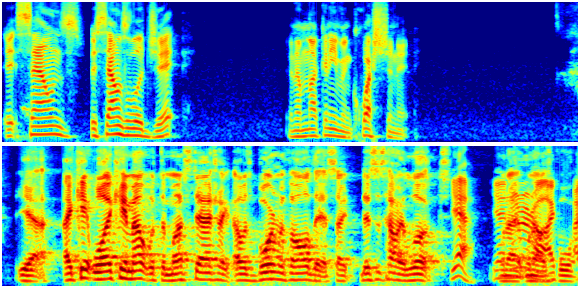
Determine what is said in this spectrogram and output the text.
it sounds it sounds legit and I'm not going to even question it. Yeah, I came. Well, I came out with the mustache. I, I was born with all this. I this is how I looked. Yeah, yeah, When no, I- no, when no. I was I.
